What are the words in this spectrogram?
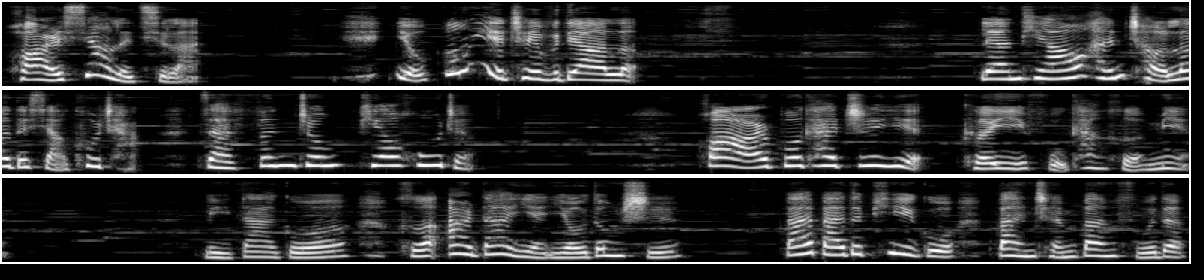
花儿笑了起来。有风也吹不掉了。两条很丑陋的小裤衩在风中飘忽着。花儿拨开枝叶，可以俯瞰河面。李大国和二大眼游动时。白白的屁股半沉半浮地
